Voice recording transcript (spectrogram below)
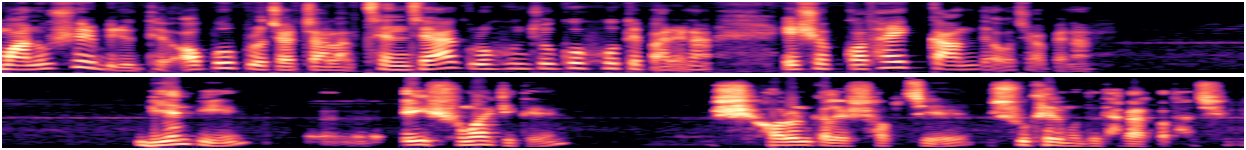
মানুষের বিরুদ্ধে অপপ্রচার চালাচ্ছেন, যা গ্রহণযোগ্য হতে পারে না। এসব কথায় কান দেওয়া যাবে না। বিএনপি এই সময়টিতে স্মরণকালের সবচেয়ে সুখের মধ্যে থাকার কথা ছিল।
